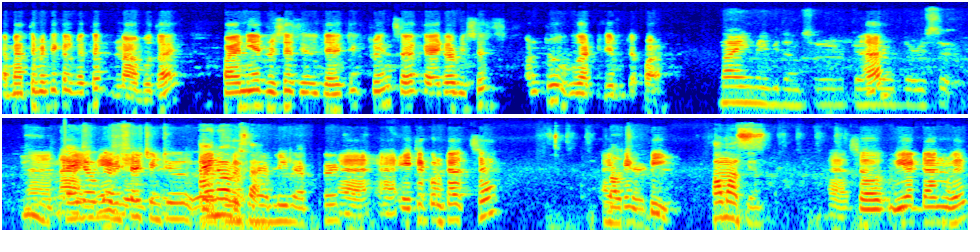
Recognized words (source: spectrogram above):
ম্যাথমেটিক্যাল মেথড না বোধহয় pioneer research in genetic trends আর character research on to who had deem the par nine maybe the answer এটা কোনটা হচ্ছে? বি থমাস হ্যাঁ so we done with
